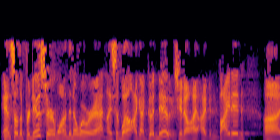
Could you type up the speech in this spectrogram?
And so the producer wanted to know where we were at, and I said, well, I got good news. You know, I, have invited, uh,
